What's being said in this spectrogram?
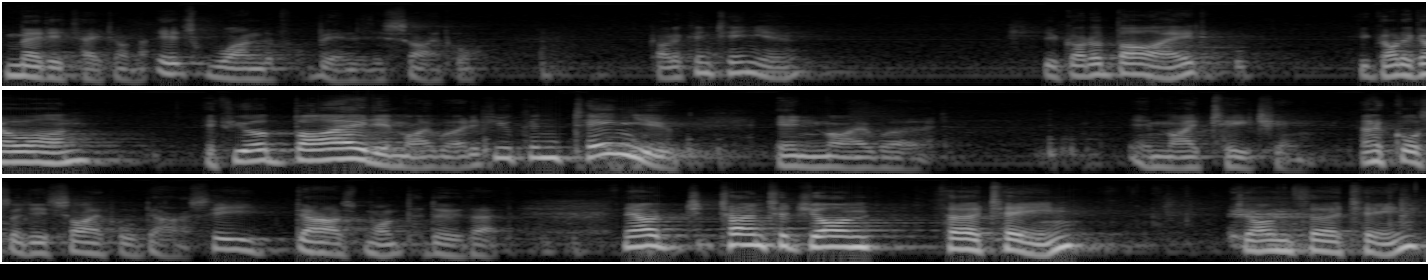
meditate on that. It's wonderful being a disciple. Got to continue. You've got to abide. You've got to go on if you abide in my word, if you continue in my word, in my teaching. And of course, a disciple does. He does want to do that. Now, turn to John 13. John 13.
